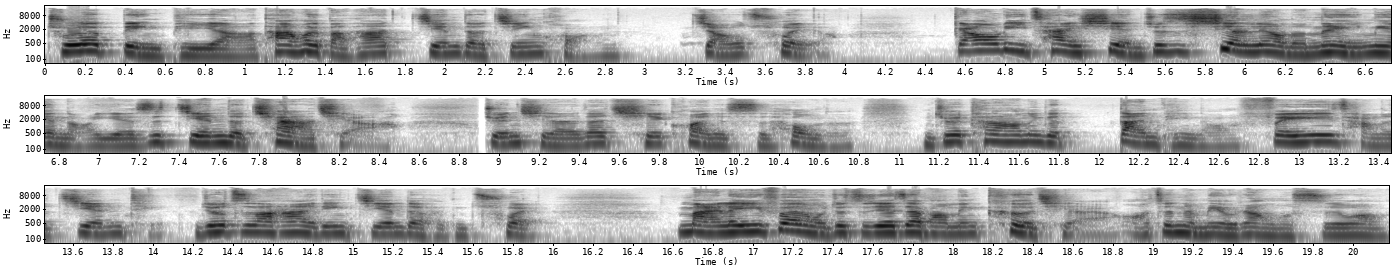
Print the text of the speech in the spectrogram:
除了饼皮啊，他会把它煎的金黄焦脆啊。高丽菜馅就是馅料的那一面哦，也是煎的恰恰。卷起来在切块的时候呢，你就会看到那个蛋饼哦，非常的坚挺，你就知道它一定煎的很脆。买了一份，我就直接在旁边刻起来哦，真的没有让我失望。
